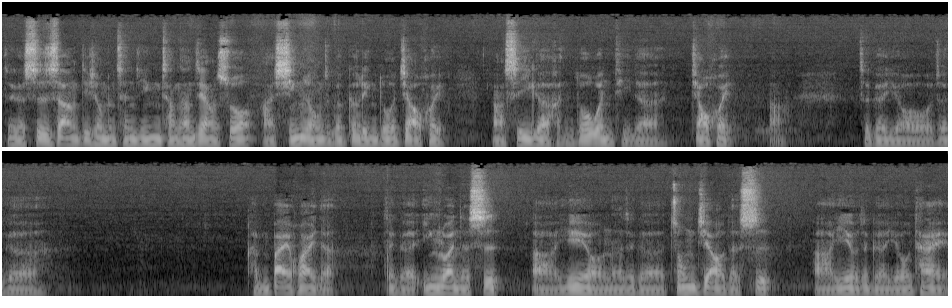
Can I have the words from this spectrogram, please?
这个事实上弟兄们曾经常常这样说啊，形容这个哥林多教会啊，是一个很多问题的教会啊，这个有这个很败坏的这个淫乱的事啊，也有呢这个宗教的事。啊，也有这个犹太，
